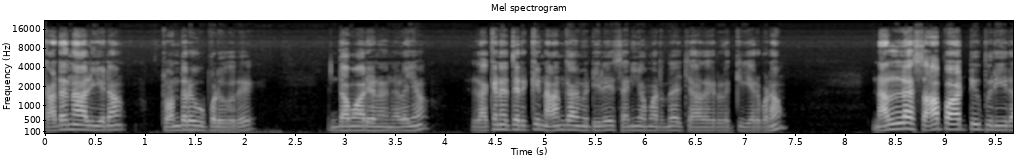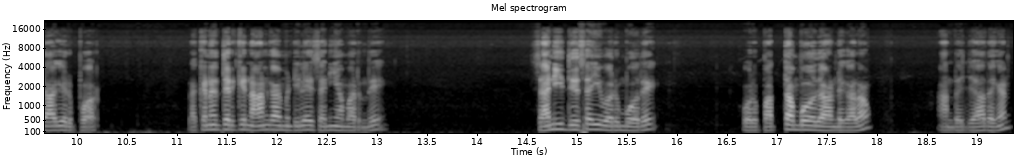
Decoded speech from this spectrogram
கடனாளியிடம் தொந்தரவு படுவது இந்த மாதிரியான நிலையம் லக்னத்திற்கு நான்காம் வீட்டிலே சனி அமர்ந்த ஜாதகர்களுக்கு ஏற்படும். நல்ல சாப்பாட்டு பிரியராக இருப்பார். லக்கணத்திற்கு நான்காம் வீட்டிலே சனி அமர்ந்து சனி திசை வரும்போது ஒரு பத்தொம்போது ஆண்டு காலம் அந்த ஜாதகன்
